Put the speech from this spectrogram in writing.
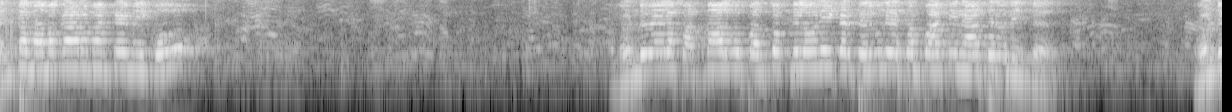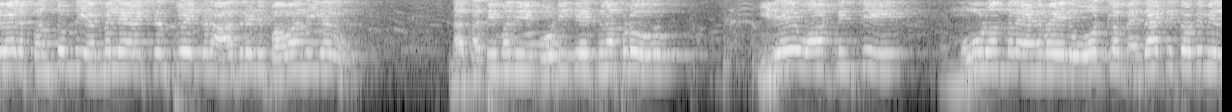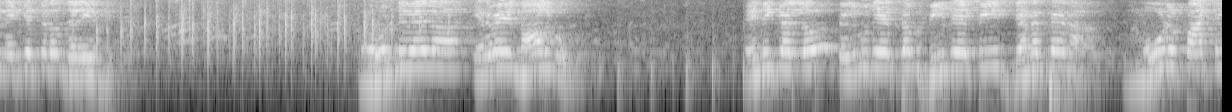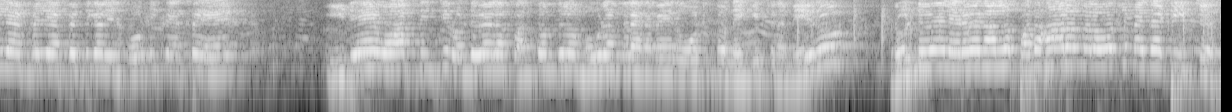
ఎంత మమకారం అంటే మీకు రెండు వేల పద్నాలుగు పంతొమ్మిదిలోనే ఇక్కడ తెలుగుదేశం పార్టీని ఆశీర్వదించారు. రెండు వేల పంతొమ్మిది ఎమ్మెల్యే ఎలక్షన్స్లో ఇక్కడ ఆదిరెడ్డి భవానీ గారు నా సతీమణి పోటీ చేసినప్పుడు ఇదే వార్డ్ నుంచి మూడు వందల ఎనభై ఐదు ఓట్ల మెజార్టీ తోటి మీరు నెగ్గించడం జరిగింది. రెండు వేల ఇరవై నాలుగు ఎన్నికల్లో తెలుగుదేశం బీజేపీ జనసేన మూడు పార్టీల ఎమ్మెల్యే అభ్యర్థిగా నేను పోటీ చేస్తే ఇదే వార్డ్ నుంచి రెండు వేల పంతొమ్మిదిలో మూడు వందల ఎనభై ఐదు ఓట్లతో నెగ్గించిన మీరు రెండు వేల ఇరవై నాలుగులో పదహారు వందల ఓట్ల మెజార్టీ ఇచ్చారు.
